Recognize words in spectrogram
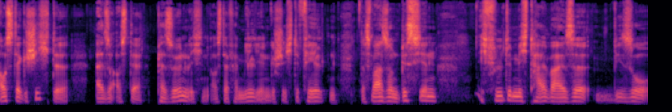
aus der Geschichte, also aus der persönlichen, aus der Familiengeschichte fehlten. Das war so ein bisschen ich fühlte mich teilweise wie so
